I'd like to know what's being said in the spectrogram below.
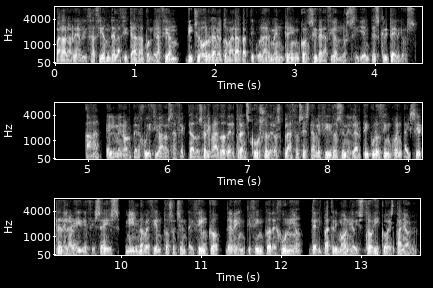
Para la realización de la citada ponderación, dicho órgano tomará particularmente en consideración los siguientes criterios. A. El menor perjuicio a los afectados derivado del transcurso de los plazos establecidos en el artículo 57 de la Ley 16, 1985, de 25 de junio, del patrimonio histórico español.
